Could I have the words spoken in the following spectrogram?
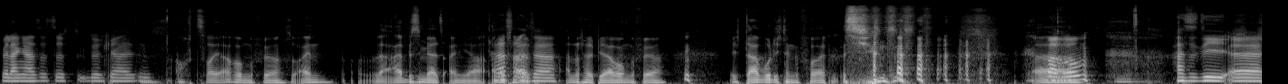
Wie lange hast du es durch, durchgehalten? auch zwei Jahre ungefähr. So ein, ein bisschen mehr als ein Jahr. Krass, anderthalb, Alter. anderthalb Jahre ungefähr. Ich, da wurde ich dann gefeuert ein bisschen. Warum? Hast du die äh,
